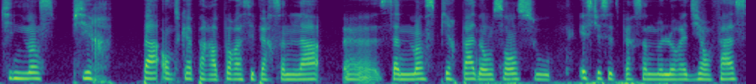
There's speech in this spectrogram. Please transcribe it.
qui ne m'inspire pas, en tout cas par rapport à ces personnes-là, euh, ça ne m'inspire pas dans le sens où est-ce que cette personne me l'aurait dit en face?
